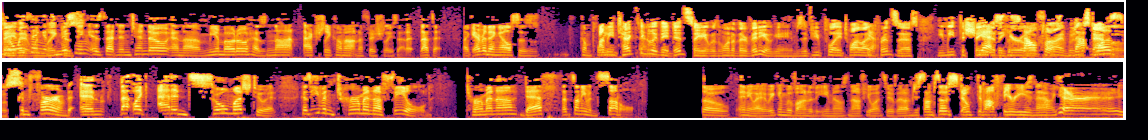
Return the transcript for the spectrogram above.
say only that thing when it's Link is missing is that Nintendo and uh, Miyamoto has not actually come out and officially said it. That's it. Like everything else is complete. I mean, technically, and- they did say it with one of their video games. If you play Twilight Yeah. Princess, you meet the shade yes, of the, the hero of Stalfos. time, who's that a was confirmed, and that like added so much to it. Because even Termina Field, Termina Death, that's not even subtle. So anyway, we can move on to the emails now if you want to. But I'm just I'm so stoked about theories now. Yay!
